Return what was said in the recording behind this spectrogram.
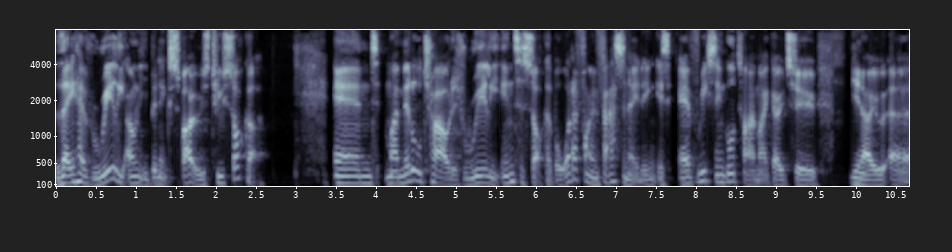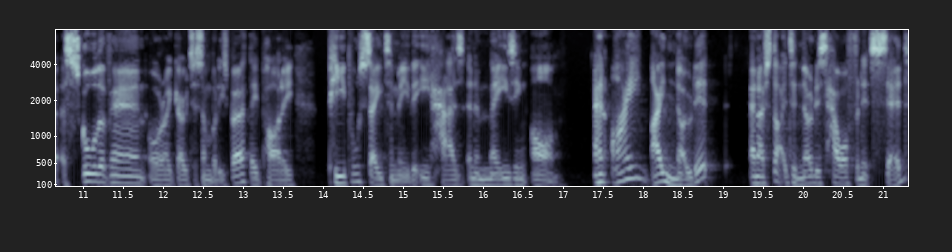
they have really only been exposed to soccer. And my middle child is really into soccer. But what I find fascinating is every single time I go to, you know, a, a school event or I go to somebody's birthday party, people say to me that he has an amazing arm. And I I note it and I've started to notice how often it's said,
